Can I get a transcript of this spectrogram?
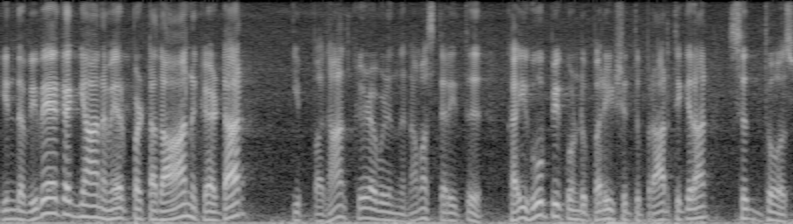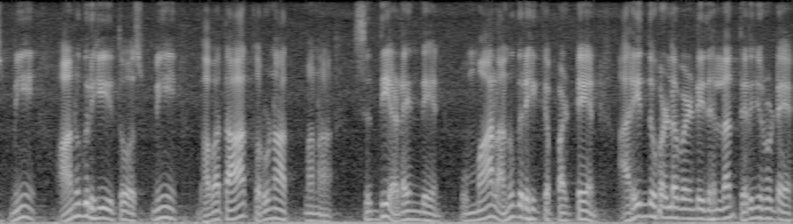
இந்த விவேக ஞானம் ஏற்பட்டதான்னு கேட்டார். இப்பதான் கீழே விழுந்து நமஸ்கரித்து கைகூப்பி கொண்டு பரீட்சித்து பிரார்த்திக்கிறான். சித்தோஸ்மி அனுகிரகீதோஸ்மி பவதா கருணாத்மனா. சித்தி அடைந்தேன் உம்மால் அனுகிரகிக்கப்பட்டேன். அறிந்து கொள்ள வேண்டியதெல்லாம் தெரிஞ்சுனுட்டேன்.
